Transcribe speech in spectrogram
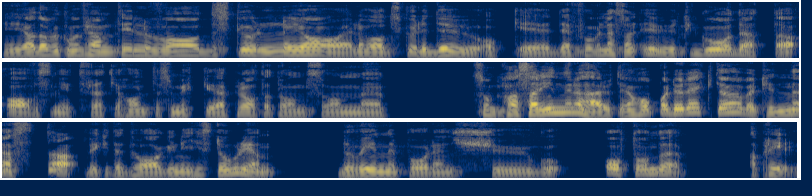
Ja, då har vi kommit fram till vad skulle jag eller vad skulle du och eh, det får väl nästan utgå detta avsnitt för att jag har inte så mycket jag pratat om som, eh, som passar in i det här utan jag hoppar direkt över till nästa, vilket är dagen i historien. Då är vi inne på den 28 april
